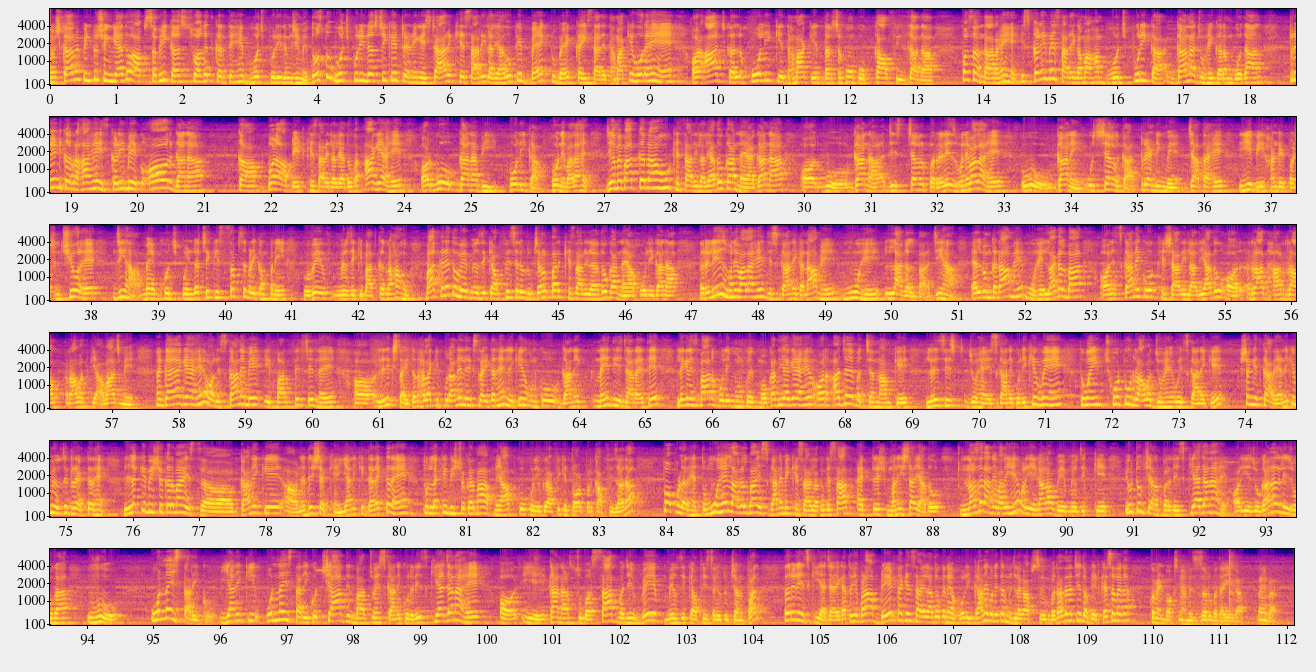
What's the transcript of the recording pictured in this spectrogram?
नमस्कार, मैं पिंटू सिंह यादव आप सभी का स्वागत करते हैं भोजपुरी रिमझी में। दोस्तों, भोजपुरी इंडस्ट्री के ट्रेंडिंग स्टार खेसारी लाल यादव के बैक टू बैक कई सारे धमाके हो रहे हैं और आजकल होली के धमाके दर्शकों को काफ़ी ज़्यादा पसंद आ रहे हैं। इस कड़ी में सारे गमा हम भोजपुरी का गाना जो है गरम गोदान ट्रेंड कर रहा है। इस कड़ी में एक और गाना का बड़ा अपडेट खेसारी लाल यादव का आ गया है और वो गाना भी होली का होने वाला है। जी हाँ, मैं बात कर रहा हूँ खेसारी लाल यादव का नया गाना और वो गाना जिस चैनल पर रिलीज़ होने वाला है वो गाने उस चैनल का ट्रेंडिंग में जाता है। ये भी 100 परसेंट श्योर है। जी हाँ मैं भोजपुर इंडस्ट्री की सबसे बड़ी कंपनी वेव म्यूज़िक की बात कर रहा हूँ। बात करें तो वेव म्यूज़िक के ऑफिशियल यूट्यूब चैनल पर खेसारी लाल यादव का नया होली गाना रिलीज़ होने वाला है, जिस गाने का नाम है मुहे लागल बा जी हाँ एल्बम का नाम है मुहे लागल बा और इस गाने को खेसारी लाल यादव और राधा राव, रावत की आवाज़ में गाया गया है और इस गाने में एक बार फिर से नए लिरिक्स राइटर हालाँकि पुराने लिरिक्स राइटर हैं, लेकिन उनको गाने नहीं दिए जा रहे थे, लेकिन इस बार होली में उनको एक मौका दिया गया है और अजय बच्चन नाम के लिरिसिस्ट जो हैं इस गाने को लिखे हुए हैं तो वहीं छोटू रावत जो हैं, वो इस गाने के संगीतकार यानी कि म्यूज़िक डायरेक्टर हैं। लकी विश्वकर्मा इस गाने के निर्देशक हैं, यानी कि डायरेक्टर हैं तो लकी विश्वकर्मा अपने आप को कोरियोग्राफी के तौर पर काफ़ी ज़्यादा पॉपुलर है। तो मुहे लागल बा इस गाने में खेसारी यादव के साथ, एक्ट्रेस मनीषा यादव नज़र आने वाली हैं, और ये गाना वेब म्यूज़िक के यूट्यूब चैनल पर रिलीज़ किया जाना है, और ये जो गाना रिलीज़ होगा, वो उन्नीस तारीख को, यानी कि उन्नीस तारीख को चार दिन बाद जो इस गाने को रिलीज़ किया जाना है, और ये गाना सुबह सात बजे वेब म्यूज़िक के ऑफिशियल यूट्यूब चैनल पर रिलीज़ किया जाएगा। तो ये बड़ा अपडेट था कि साहिल के नए होली गाने को लेकर। मुझे लगा आप सभी को बता देना चाहिए तो अपडेट कैसा लगा? कमेंट बॉक्स में हमें ज़रूर बताइएगा। धन्यवाद।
